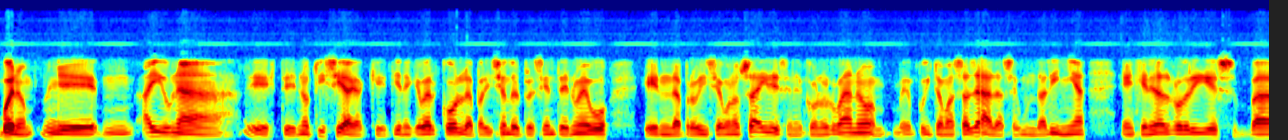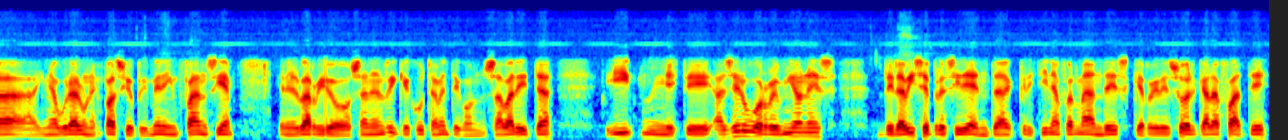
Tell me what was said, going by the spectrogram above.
Bueno, eh, hay una este, noticia que tiene que ver con la aparición del presidente de nuevo en la provincia de Buenos Aires, en el conurbano, un poquito más allá, la segunda línea. En General Rodríguez va a inaugurar un espacio de primera infancia en el barrio San Enrique, justamente con Zabaleta. Y este, ayer hubo reuniones de la vicepresidenta Cristina Fernández, que regresó del Calafate,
